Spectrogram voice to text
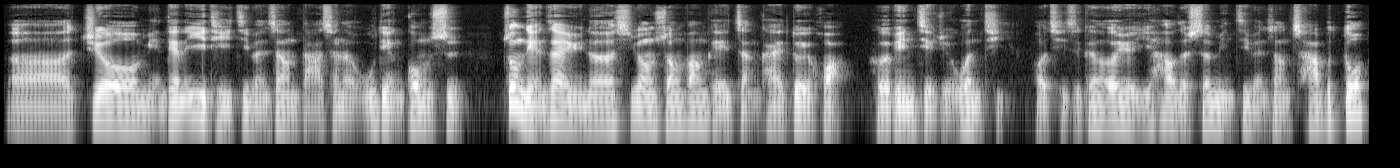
呃，就缅甸的议题基本上达成了五点共识，重点在于呢，希望双方可以展开对话，和平解决问题。哦，其实跟二月一号的声明基本上差不多。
